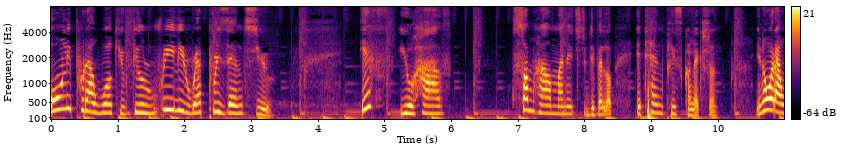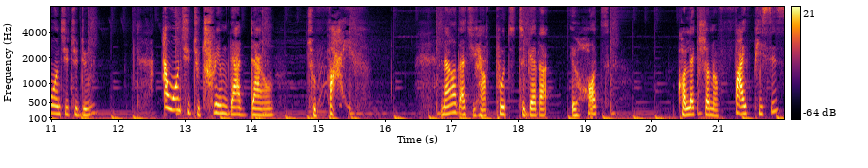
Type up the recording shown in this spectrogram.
Only put out work you feel really represents you. If you have somehow managed to develop a 10 piece collection. You know what I want you to do? I want you to trim that down to five. Now that you have put together a hot collection of five pieces,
